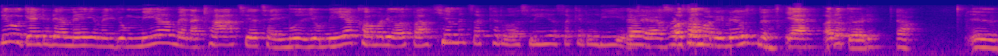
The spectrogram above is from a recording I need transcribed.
det er jo igen det der med, jamen jo mere man er klar til at tage imod, jo mere kommer det også bare, jamen så kan du også lige, og så kan du lige. ikke Ja, ja, så og kommer det væltende. Ja, og Ja. det gør det. Ja. Øh,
